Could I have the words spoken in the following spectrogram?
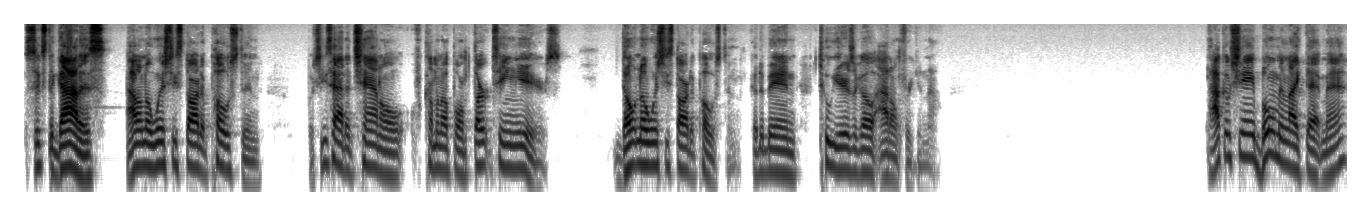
Six the Goddess. I don't know when she started posting, but she's had a channel coming up on 13 years. Don't know when she started posting. Could have been two years ago. I don't freaking know. How come she ain't booming like that, man?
